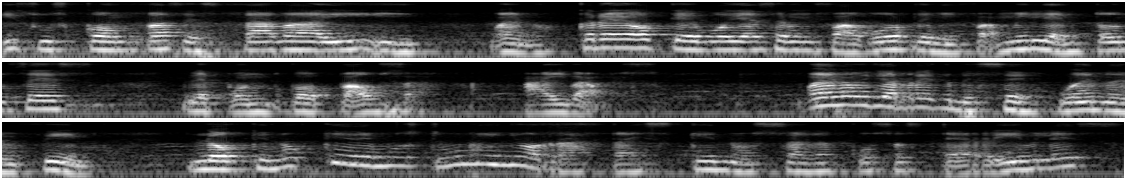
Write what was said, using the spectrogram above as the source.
y sus compas estaba ahí y bueno, creo que voy a hacer un favor de mi familia, entonces le pongo pausa. Ahí vamos. Bueno, ya regresé. Bueno, en fin. Lo que no queremos de un niño rata es que nos haga cosas terribles.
